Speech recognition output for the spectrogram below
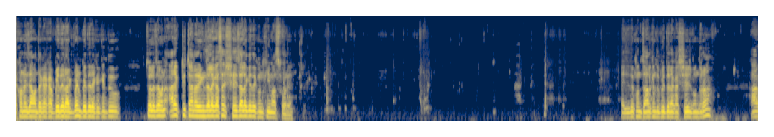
এখন এই যে আমাদের কাকা বেঁধে রাখবেন, বেঁধে রেখে কিন্তু চলে যাবেন আরেকটি চানা রিং জালের কাছে সেই জালে গিয়ে দেখুন কি মাছ পড়ে। এই যে দেখুন জাল কিন্তু বেঁধে রাখা শেষ বন্ধুরা। আর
